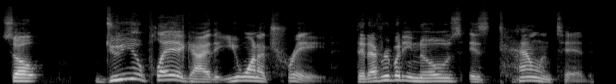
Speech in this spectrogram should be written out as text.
So, do you play a guy that you want to trade that everybody knows is talented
